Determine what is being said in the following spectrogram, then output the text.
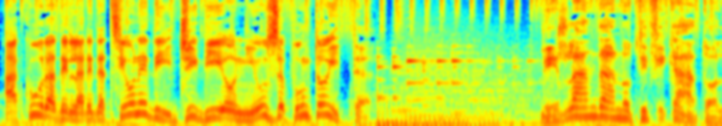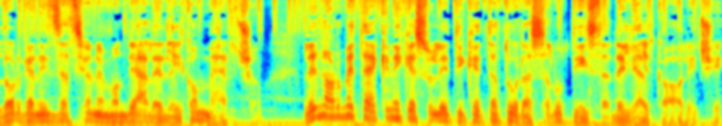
a cura della redazione di gdonews.it. L'Irlanda ha notificato all'Organizzazione Mondiale del Commercio le norme tecniche sull'etichettatura salutista degli alcolici.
